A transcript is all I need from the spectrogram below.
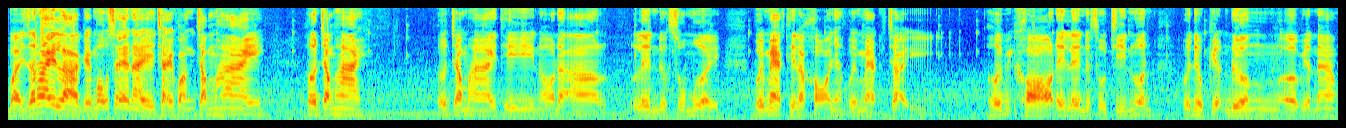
7 rất hay là cái mẫu xe này chạy khoảng trăm hai, hơn trăm hai. Hơn trăm hai thì nó đã lên được số 10 với mẹc thì là khó nhé với mẹc chạy hơi bị khó để lên được số 9 luôn. Với điều kiện đường ở Việt Nam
